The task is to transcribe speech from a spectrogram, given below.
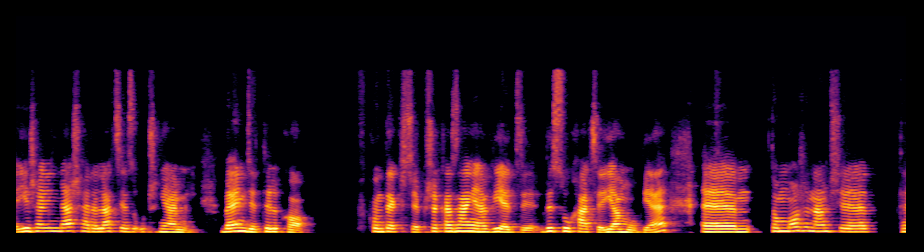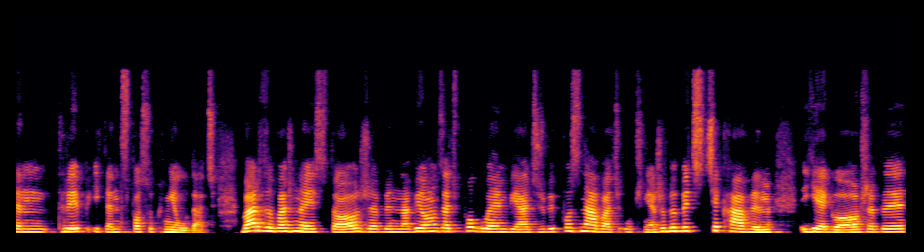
Jeżeli nasza relacja z uczniami będzie tylko w kontekście przekazania wiedzy, wysłuchacie, ja mówię, to może nam się ten tryb i ten sposób nie udać. Bardzo ważne jest to, żeby nawiązać, pogłębiać, żeby poznawać ucznia, żeby być ciekawym jego, żeby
